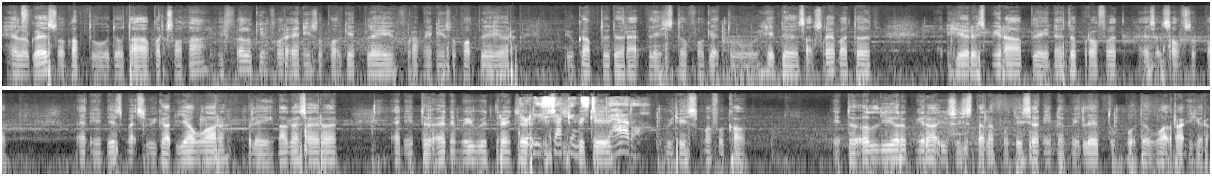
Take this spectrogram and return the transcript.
Hello guys, welcome to Dota Persona. If you're looking for any support gameplay from any support player, you come to the right place. Don't forget to hit the subscribe button. And here is Mira playing as the Prophet as a soft support. And in this match we got Yawar playing Naga Siren. And in the enemy Wind Ranger 30 is GPK with his Smurf account. In the earlier, Mira uses teleportation in the mid lane to put the ward right here.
